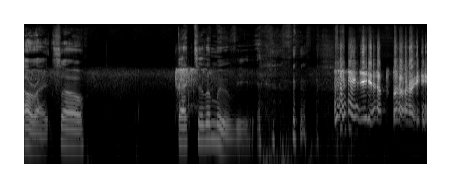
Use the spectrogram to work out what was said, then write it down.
All right, so back to the movie. yeah, sorry.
